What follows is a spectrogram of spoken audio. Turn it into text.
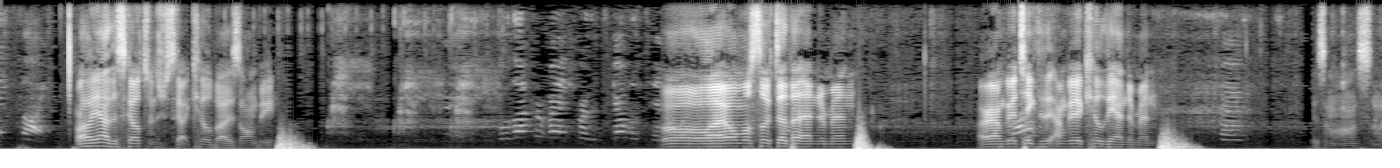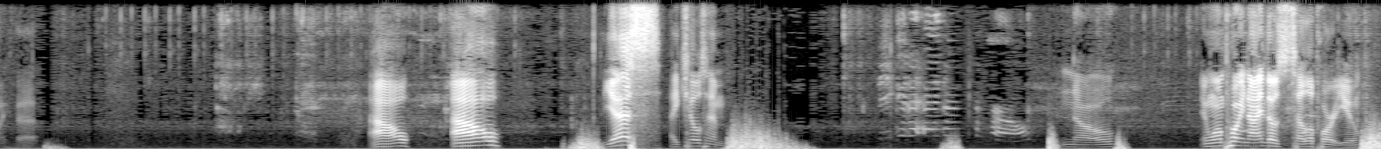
in sight. Oh yeah, the skeleton just got killed by a zombie. Well, that's revenge for the skeleton. Oh, I almost looked at the enderman. Alright, I'm gonna take the. I'm gonna kill the enderman. Because I'm awesome like that. Ow. Ow. Yes, I killed him. Did you get an ender pearl? No. In 1.9, those teleport you.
